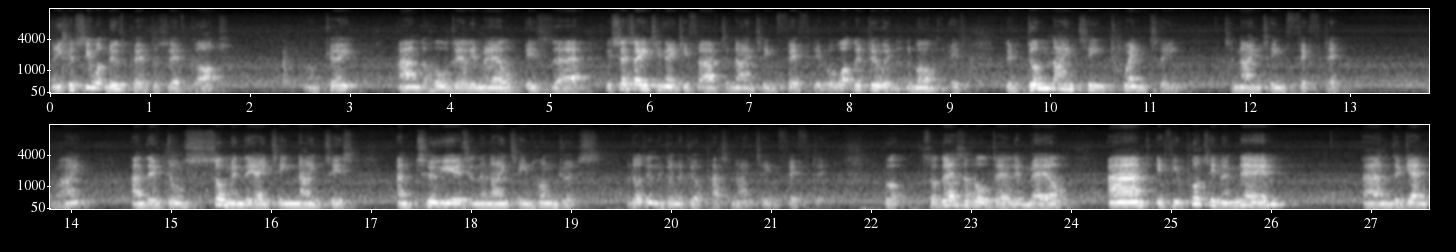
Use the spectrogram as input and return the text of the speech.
And you can see what newspapers they've got. Okay, and the whole Daily Mail is there. It says 1885 to 1950, but what they're doing at the moment is they've done 1920 to 1950, right? And they've done some in the 1890s and two years in the 1900s. I don't think they're going to go past 1950. But so there's the whole Daily Mail and if you put in a name and again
